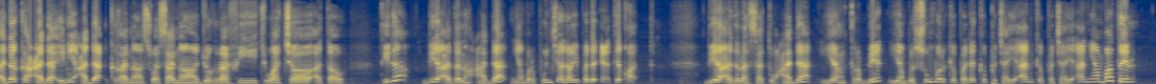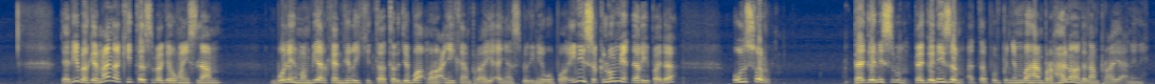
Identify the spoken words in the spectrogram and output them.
Adakah adat ini adat kerana suasana, geografi, cuaca atau tidak? Dia adalah adat yang berpunca daripada i'tiqad. Dia adalah satu adat yang terbit yang bersumber kepada kepercayaan-kepercayaan yang batil. Jadi bagaimana kita sebagai orang Islam boleh membiarkan diri kita terjebak meraihkan perayaan yang sebegini rupa. Ini sekelumit daripada unsur paganism, paganism ataupun penyembahan berhala dalam perayaan ini.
